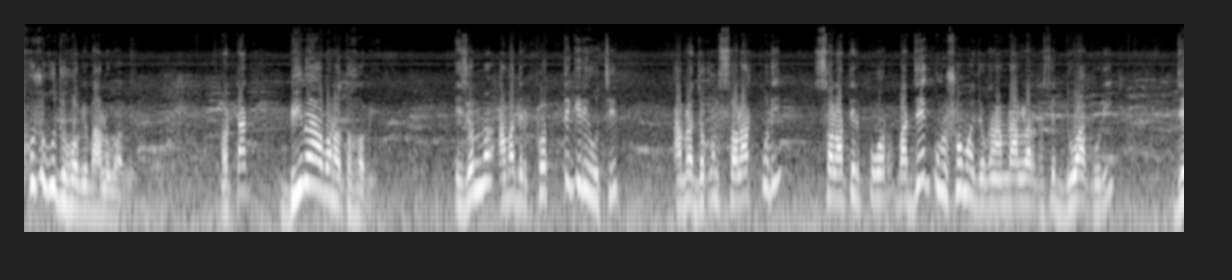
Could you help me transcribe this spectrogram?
খুশুখুজু হবে ভালোভাবে। অর্থাৎ বিনয় অবনত হবে। এজন্য আমাদের প্রত্যেকেরই উচিত আমরা যখন সলাৎ করি সলাতের পর বা যে কোনো সময় যখন আমরা আল্লাহর কাছে দোয়া করি, যে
